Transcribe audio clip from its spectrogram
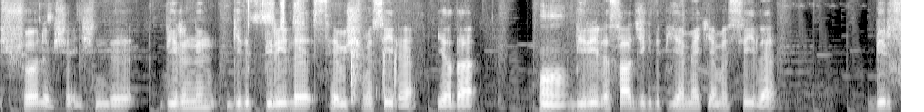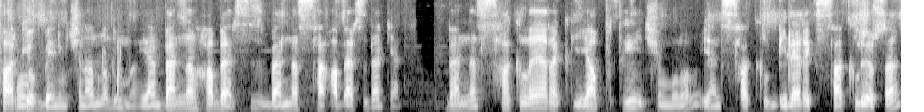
şöyle bir şey. Şimdi birinin gidip biriyle sevişmesiyle ya da biriyle sadece gidip yemek yemesiyle bir fark Hı. yok benim için anladın mı? Yani benden habersiz, benden habersiz derken benden saklayarak yaptığı için bunu yani sak bilerek saklıyorsa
